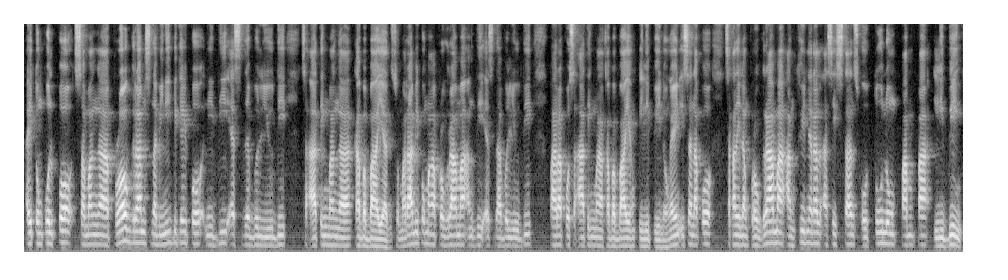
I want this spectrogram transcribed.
ay tungkol po sa mga programs na binibigay po ni DSWD sa ating mga kababayan. So marami pong mga programa ang DSWD para po sa ating mga kababayang Pilipino. Ngayon, isa na po sa kanilang programa ang funeral assistance o tulong pampalibing.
